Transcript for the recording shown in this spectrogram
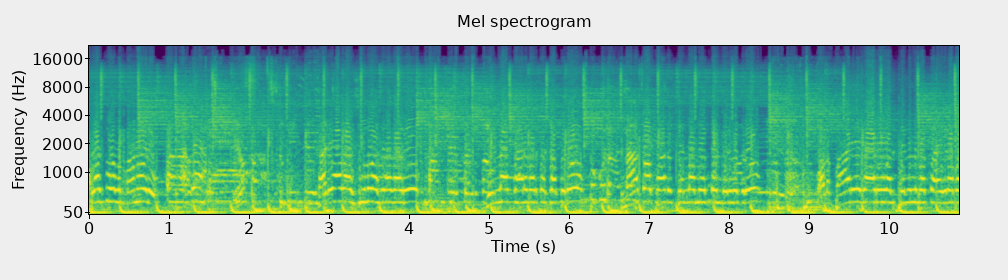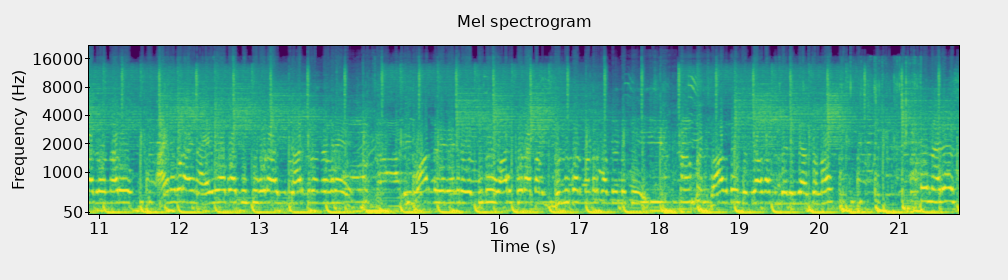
ప్లస్ వాళ్ళ మనోడు అంటే కడియాల శ్రీనివాసరావు గారు జిల్లా కార్యకర్త సభ్యుడు నాతో పాటు జిల్లా మొత్తం తిరుగుతారు. వాళ్ళ భార్య గారు వాళ్ళ పిల్లలు మొత్తం హైదరాబాద్లో ఉన్నారు. ఆయన కూడా ఆయన హైదరాబాద్ నుంచి కూడా ఈ కార్యక్రమం వార్త దగ్గర వచ్చింది వారు కూడా మన దుల్లిపడి మండల కమిటీ నుంచి స్వాగతం సుస్వాగతం తెలియజేస్తున్నాం నరేష్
